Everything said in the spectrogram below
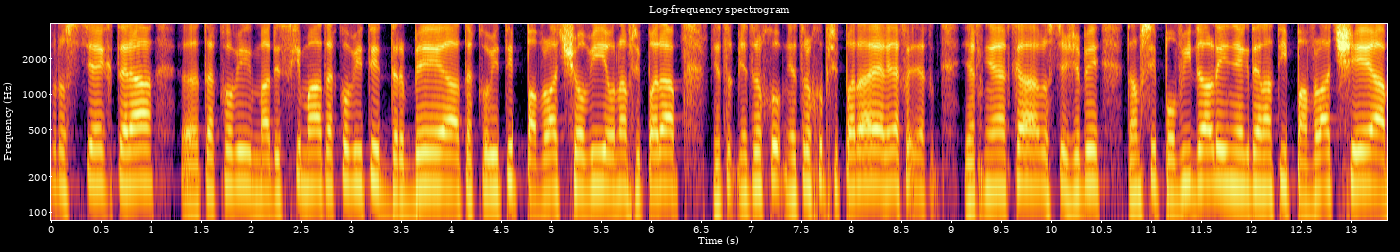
prostě, která eh, takový, má, vždycky má takový ty drby a takový ty pavlačový, ona připadá, mě, to, mě, trochu, mě trochu připadá jak, jak, jak, jak nějaká, prostě, že by tam si povídali někde na té pavlači a,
